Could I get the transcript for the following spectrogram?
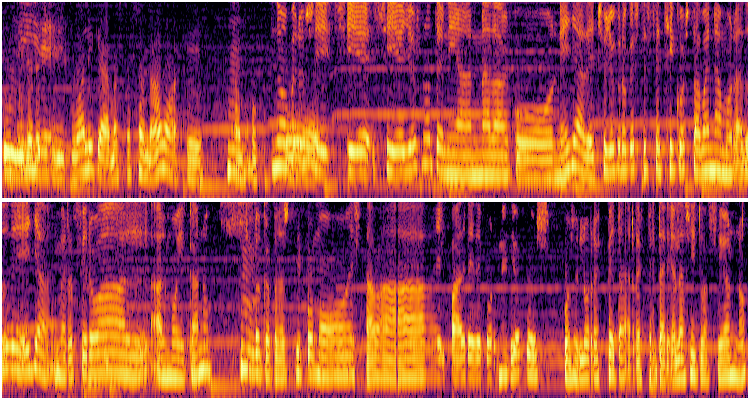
un líder espiritual y que además te sanaba, que No, pero si, si, ellos no tenían nada con ella. De hecho, yo creo que es que este chico estaba enamorado de ella. Me refiero al, al mohicano. Hmm. Lo que pasa es que como estaba el padre de por medio, pues, pues él lo respeta, respetaría la situación, ¿no?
